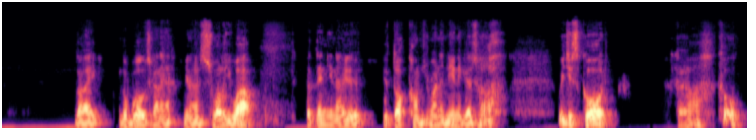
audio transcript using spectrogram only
like, the world's going to, you know, swallow you up. But then, you know, your, your doc comes running in and goes, oh, we just scored. I go, oh, cool.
